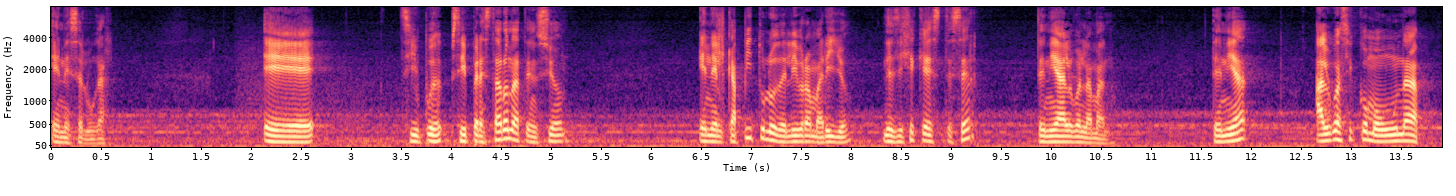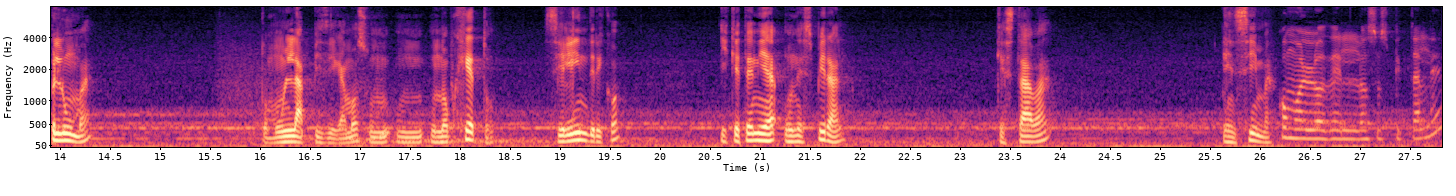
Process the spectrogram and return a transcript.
en ese lugar. Eh, si, si prestaron atención, en el capítulo del libro amarillo, les dije que este ser tenía algo en la mano. Tenía algo así como una pluma, como un lápiz, digamos, un, objeto cilíndrico y que tenía una espiral que estaba encima, Como lo de los hospitales.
